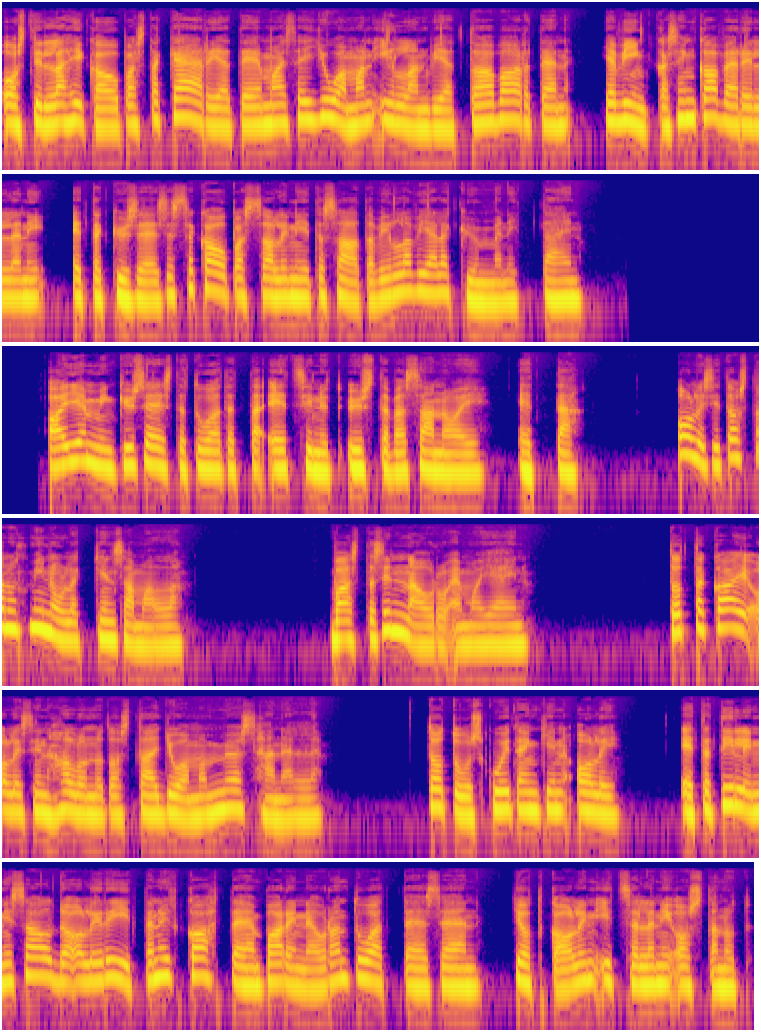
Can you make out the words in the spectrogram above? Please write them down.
Ostin lähikaupasta kääriä teemaisen juoman illanviettoa varten ja vinkkasin kaverilleni, että kyseisessä kaupassa oli niitä saatavilla vielä kymmenittäin. Aiemmin kyseistä tuotetta etsinyt ystävä sanoi, että olisit ostanut minullekin samalla. Vastasin nauruemojein. Totta kai olisin halunnut ostaa juoman myös hänelle. Totuus kuitenkin oli, että tilini saldo oli riittänyt kahteen parin euron tuotteeseen, jotka olin itselleni ostanut,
